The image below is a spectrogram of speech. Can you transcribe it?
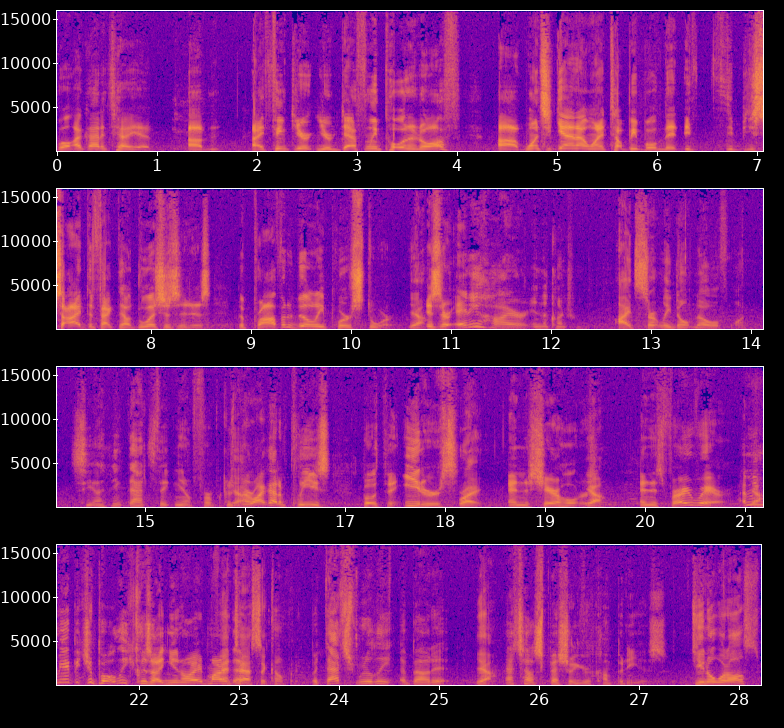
Well, I got to tell you, um, I think you're you're definitely pulling it off. Uh, once again, I want to tell people that if, beside the fact how delicious it is, the profitability per store. Yeah. Is there any higher in the country? I certainly don't know of one. See, I think that's the you know for because Yeah. remember I got to please both the eaters Right. and the shareholders. Yeah. And it's very rare. I mean, Yeah. maybe Chipotle because I you know I admire that. Fantastic company. But that's really about it. Yeah. That's how special your company is. Do you know what else?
